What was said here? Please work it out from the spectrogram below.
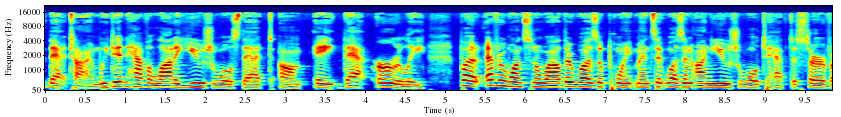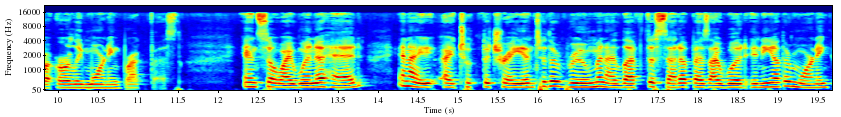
that time. We didn't have a lot of usuals that um, ate that early, but every once in a while there was appointments. It wasn't unusual to have to serve an early morning breakfast. And so I went ahead and I, I took the tray into the room and I left the setup as I would any other morning.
